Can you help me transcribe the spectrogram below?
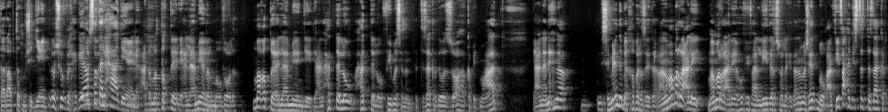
كرابطة مشجعين. لو شوف الحكاية دي أبسط بترجع الحاجة يعني. عدم التغطية الإعلامية للموضوع ده. ما غطوا اعلاميا جيد. يعني حتى لو حتى لو في مثلا التذاكر دي وزعوها كمجموعات يعني نحن سمعنا بخبر زي ده. أنا ما مر علي ما مر علي هو فيفا leaders ولا كده. أنا مشيت موقع. الفيفا حجزت التذاكر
